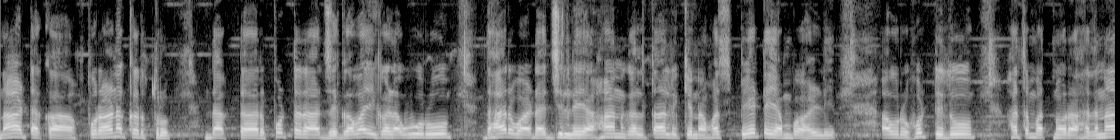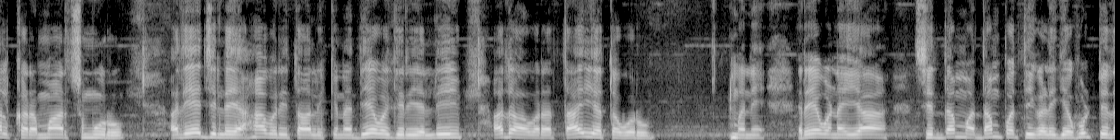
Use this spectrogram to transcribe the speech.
ನಾಟಕ, ಪುರಾಣಕರ್ತೃ, ಡಾಕ್ಟರ್ ಪುಟ್ಟರಾಜ ಗವಾಯಿಗಳ ಊರು ಧಾರವಾಡ ಜಿಲ್ಲೆಯ ಹಾನಗಲ್ ತಾಲೂಕಿನ ಹೊಸಪೇಟೆ ಎಂಬ ಹಳ್ಳಿ ಅವರು ಹುಟ್ಟಿದ್ದು ಹತ್ತೊಂಬತ್ತು ನೂರ ಹದಿನಾಲ್ಕರ ಮಾರ್ಚ್ ಮೂರು. ಅದೇ ಜಿಲ್ಲೆಯ ಹಾವರಿ ತಾಲೂಕಿನ ದೇವಗಿರಿಯಲ್ಲಿ ಅದು ಅವರ ತಾಯಿಯ ತವರು ಮನೆ. ರೇವಣಯ್ಯ ಸಿದ್ದಮ್ಮ ದಂಪತಿಗಳಿಗೆ ಹುಟ್ಟಿದ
